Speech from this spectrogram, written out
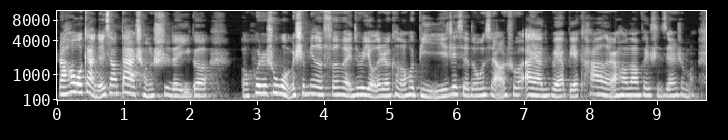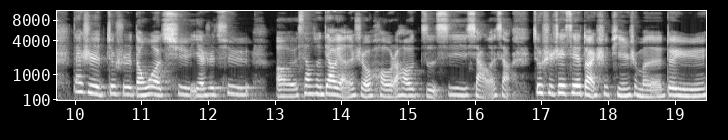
然后我感觉像大城市的一个，呃，或者说我们身边的氛围，就是有的人可能会鄙夷这些东西，然后说，哎呀，你别别看了，然后浪费时间什么。但是就是等我去，也是去。呃，乡村调研的时候，然后仔细想了想，就是这些短视频什么的，对于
